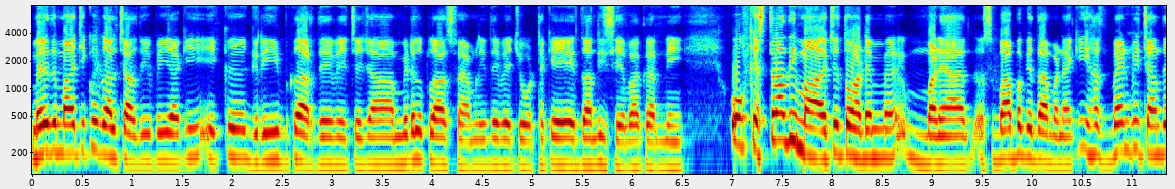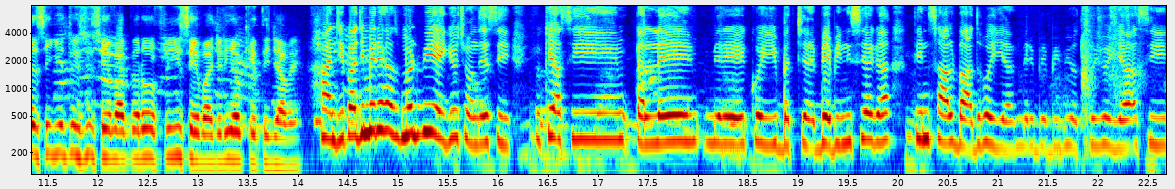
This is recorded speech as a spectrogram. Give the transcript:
ਮੇਰੇ ਦਿਮਾਗ 'ਚ ਕੋਈ ਗੱਲ ਚੱਲਦੀ ਪਈ ਆ ਕਿ ਇੱਕ ਗਰੀਬ ਘਰ ਦੇ ਵਿੱਚ ਜਾਂ ਮਿਡਲ ਕਲਾਸ ਫੈਮਿਲੀ ਦੇ ਵਿੱਚ ਉੱਠ ਕੇ ਇਦਾਂ ਦੀ ਸੇਵਾ ਕਰਨੀ ਉਹ ਕਿਸ ਤਰ੍ਹਾਂ ਦਿਮਾਗ 'ਚ ਤੁਹਾਡੇ ਮ- ਬਣਿਆ ਸਬੱਬ ਕਿਦਾਂ ਬਣਿਆ ਕਿ ਹਸਬੈਂਡ ਵੀ ਚਾਹੁੰਦੇ ਸੀ ਕਿ ਤੁਸੀਂ ਸੇਵਾ ਕਰੋ ਫ੍ਰੀ ਸੇਵਾ ਜਿਹੜੀ ਉਹ ਕੀਤੀ ਜਾਵੇ? ਹਾਂਜੀ ਭਾਜੀ ਮੇਰੇ ਹਸਬੰਡ ਵੀ ਇਹੋ ਚਾਹੁੰਦੇ ਸੀ ਕਿਉਂਕਿ ਅਸੀਂ ਪਹਿਲੇ ਮੇਰੇ ਕੋਈ ਬੱਚਾ ਬੇਬੀ ਨਹੀਂ ਸੀ ਹੈਗਾ 3 ਸਾਲ ਬਾਅਦ ਹੋਈ ਆ ਮੇਰੀ ਬੇਬੀ ਵੀ ਉੱਥੋਂ ਹੀ ਹੋਈ ਆ ਅਸੀਂ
